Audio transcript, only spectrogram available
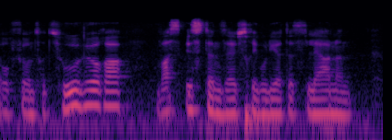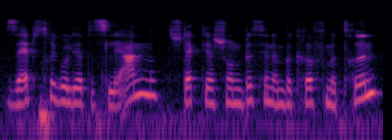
auch für unsere Zuhörer. Was ist denn selbstreguliertes Lernen? Selbstreguliertes Lernen steckt ja schon ein bisschen im Begriff mit drin,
